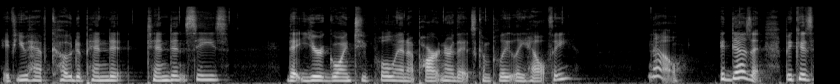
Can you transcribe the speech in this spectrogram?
if you have codependent tendencies, that you're going to pull in a partner that's completely healthy? No, it doesn't, because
